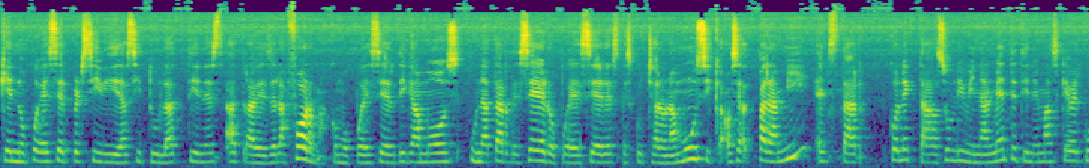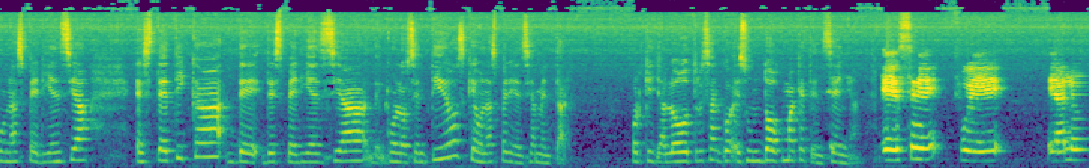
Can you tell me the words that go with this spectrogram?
que no puede ser percibida si tú la tienes a través de la forma, como puede ser, digamos, un atardecer o puede ser escuchar una música. O sea, para mí estar conectada subliminalmente tiene más que ver con una experiencia estética de, de experiencia con los sentidos que una experiencia mental. Porque ya lo otro es algo, es un dogma que te enseñan. Ese fue, era lo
